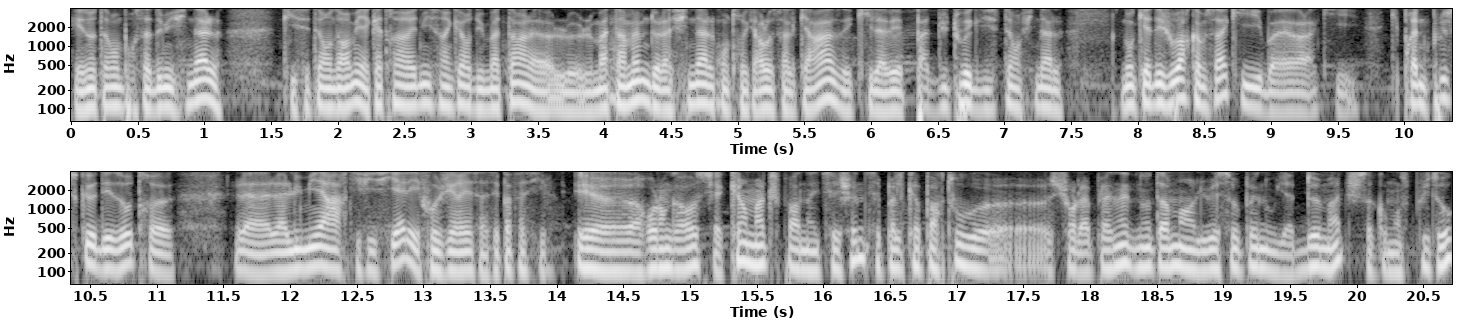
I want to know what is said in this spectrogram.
et notamment pour sa demi-finale, qui s'était endormi à 4h30, 5h du matin, le, matin même de la finale contre Carlos Alcaraz, et qu'il n'avait pas du tout existé en finale. Donc il y a des joueurs comme ça qui, bah, prennent plus que des autres euh, la, lumière artificielle, et il faut gérer ça, c'est pas facile. Et euh, à Roland Garros, il n'y a qu'un match par night session, c'est pas le cas partout euh, sur la planète, notamment à l'US Open où il y a deux matchs, ça commence plus tôt.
